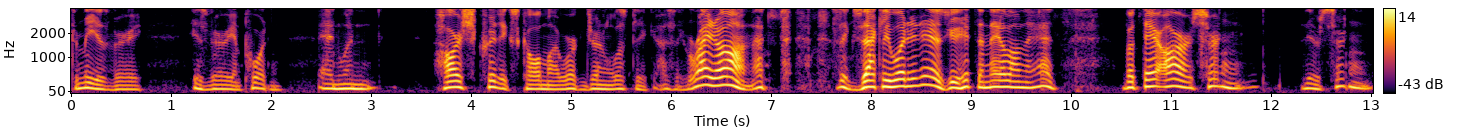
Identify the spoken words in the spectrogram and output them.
to me is very is very important. And when harsh critics call my work journalistic, I say, right on. That's that's exactly what it is. You hit the nail on the head. But there are certain there are certain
